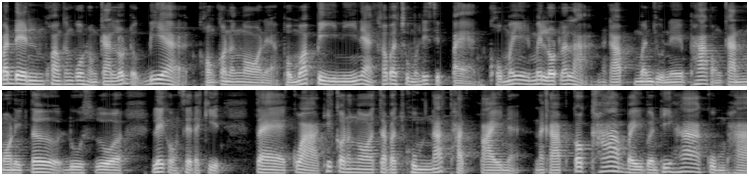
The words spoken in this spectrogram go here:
ประเด็นความกังวลของการลดดอกเบี้ยของกรงงเนี่ยผมว่าปีนี้เนี่ยเข้าประชุมวันที่ 18 คงไม่ไม่ลดแล้วล่ะนะครับมันอยู่ในภาพของการมอนิเตอร์ดูตัวเลขของเศรษฐกิจ แต่กว่าที่กรงงจะประชุมนัดถัดไปเนี่ยนะครับก็ข้ามไปวันที่ 5 กุมภา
